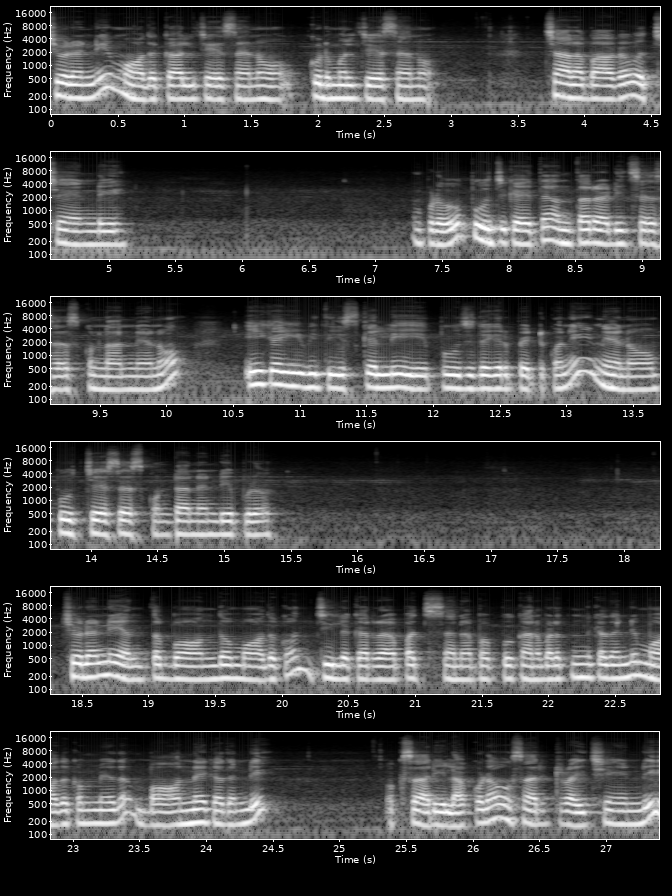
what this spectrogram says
చూడండి మోదకాలు చేశాను కుడుములు చేశాను. చాలా బాగా వచ్చాయండి. ఇప్పుడు పూజకైతే అంతా రెడీ చేసేసుకున్నాను నేను. ఇక ఇవి తీసుకెళ్ళి పూజ దగ్గర పెట్టుకొని నేను పూజ చేసేసుకుంటానండి ఇప్పుడు. చూడండి ఎంత బాగుందో మోదకం. జీలకర్ర పచ్చిశనగపప్పు కనబడుతుంది కదండి మోదకం మీద. బాగున్నాయి కదండి. ఒకసారి ఇలా కూడా ఒకసారి ట్రై చేయండి.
